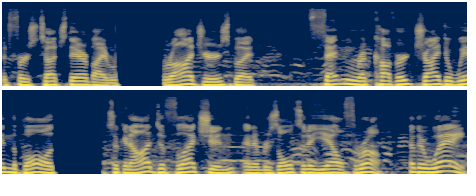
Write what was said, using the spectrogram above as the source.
Good first touch there by Rogers, but Fenton recovered, tried to win the ball, took an odd deflection, and it results in a Yale throw. Other way,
